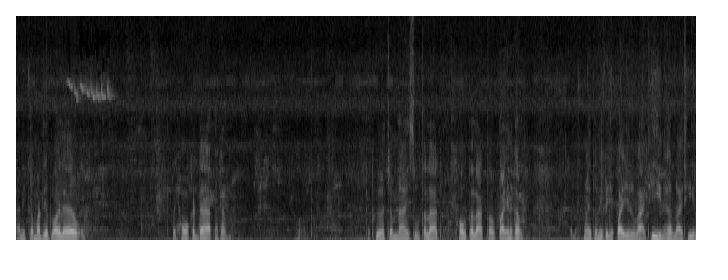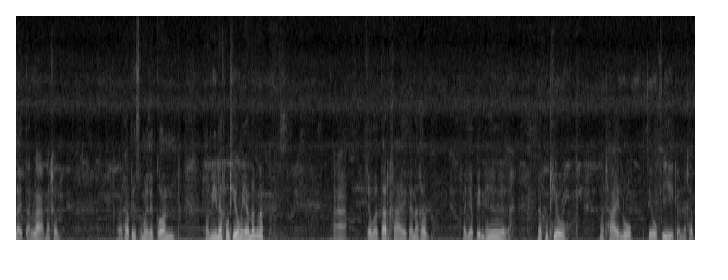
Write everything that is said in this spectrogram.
อันนี้ก็มัดเรียบร้อยแล้ว ไปห่อกระดาษนะครับก็เพื่อจำหน่ายสู่ตลาดท้องตลาดต่อไปนะครับดอกไม้ตัวนี้ก็จะไปหลายที่นะครับ หลายที่หลายตลาดนะครับ ถ้าเป็นสมัยแต่ก่อนตอนนี้นักท่องเที่ยวมาแอวนักๆ จะมาตัดขายกันนะครับก็จะเป็นให้นักท่องเที่ยวมาถ่ายรูปเซลฟี่กันนะครับ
